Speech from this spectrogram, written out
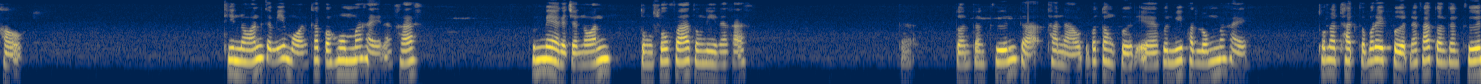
เข้า ที่นอนก็มีหมอนกับผ้าห่มมาให้นะคะ คุณแม่ก็จะนอนตรงโซฟาตรงนี้นะคะตอนกลางคืนก็ถ้าหนาวก็บ่ต้องเปิดแอร์เพิ่นมีพัดลมมาให้โทรทัศน์ก็บ่ได้เปิดนะคะ ตอนกลางคืน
